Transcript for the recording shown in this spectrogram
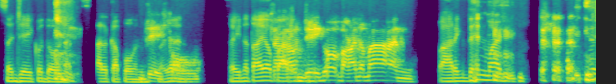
sa Jayco Donuts, Al Capone. Jayco. Yun na tayo, Shoutout paring, Jayco, baka naman. paring Denmark. Bigyan,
